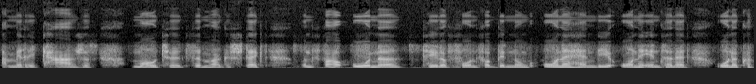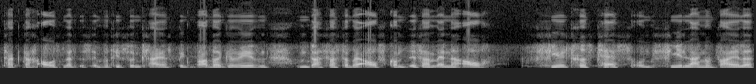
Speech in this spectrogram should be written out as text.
amerikanisches Motelzimmer gesteckt. Und zwar ohne Telefonverbindung, ohne Handy, ohne Internet, ohne Kontakt nach außen. Das ist im Prinzip so ein kleines Big Brother gewesen. Und das, was dabei aufkommt, ist am Ende auch viel Tristesse und viel Langeweile,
